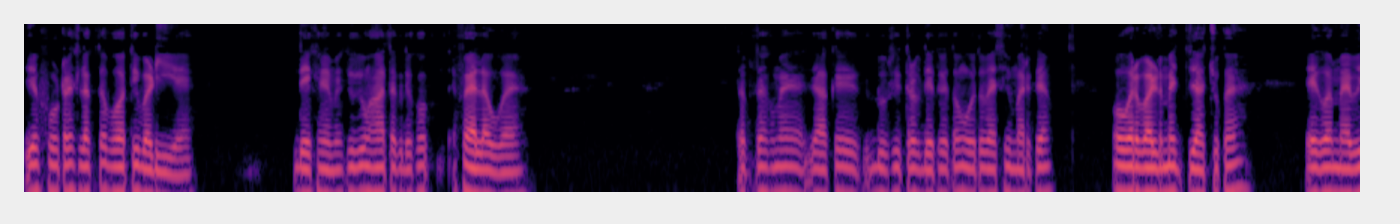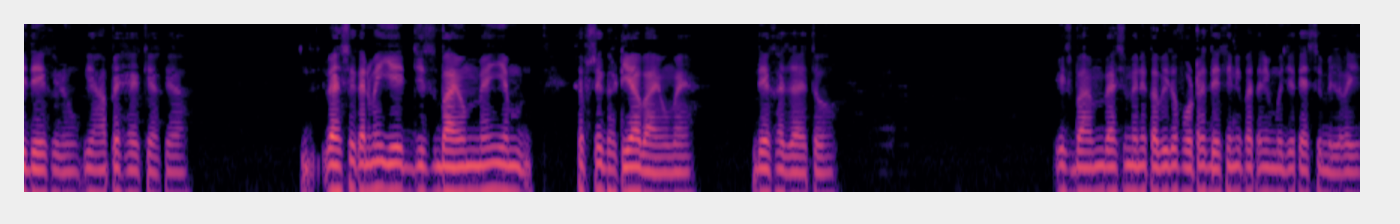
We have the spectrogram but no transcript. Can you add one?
ये फोर्ट्रेस लगता बहुत ही बड़ी है, देखने में, क्योंकि वहाँ तक देखो फैला हुआ है। तब तक मैं जाके दूसरी तरफ़ देख लेता हूँ, वो तो वैसे ही मर के ओवर वर्ल्ड में जा चुका है। एक बार मैं भी देख लूँ कि यहाँ पे है क्या क्या वैसे कर में ये, जिस बायोम में ये सबसे घटिया बायोम है, देखा जाए तो। इस बार में वैसे मैंने कभी तो फ़ोटो देखी नहीं, पता नहीं मुझे कैसे मिल गई।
